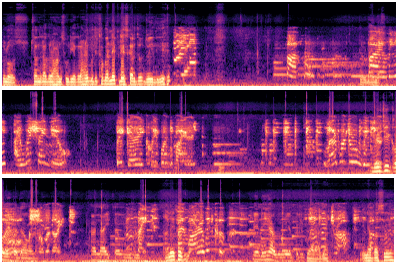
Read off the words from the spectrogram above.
પેલો ચંદ્રગ્રહણ સૂર્યગ્રહણ એ બધી ખબર નહીં પ્રેસ કરજો જોઈ લઈએ. મ્યુઝિક બરાબર Drop. એના પછી.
